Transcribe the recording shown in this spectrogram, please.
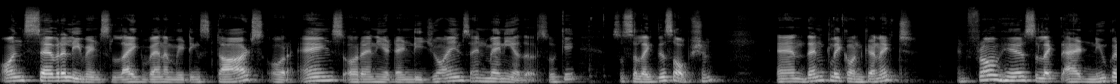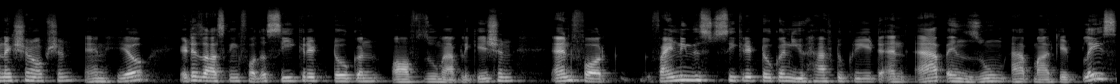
on several events like when a meeting starts or ends or any attendee joins and many others. Okay. So select this option and then click on connect and from here select add new connection option. And here it is asking for the secret token of zoom application. And for finding this secret token you have to create an app in zoom app marketplace.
